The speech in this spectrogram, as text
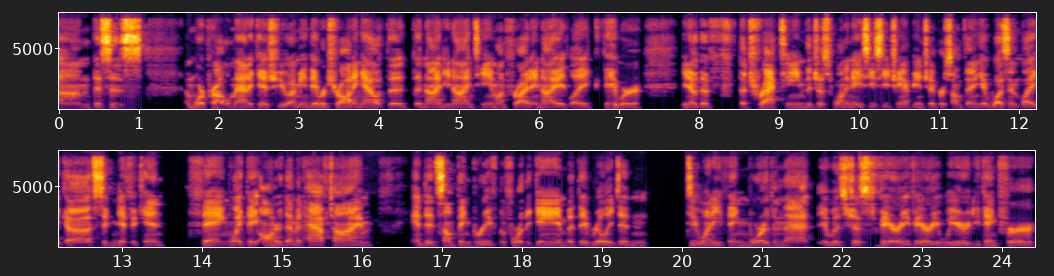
Um, this is a more problematic issue. I mean, they were trotting out the the 99 team on Friday night like they were, you know, the the track team that just won an ACC championship or something. It wasn't like a significant thing. Like they honored them at halftime and did something brief before the game, but they really didn't do anything more than that. It was just very very weird. You think for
